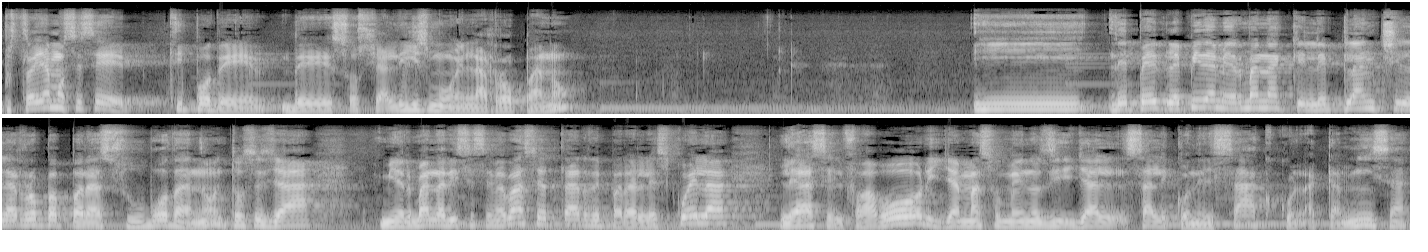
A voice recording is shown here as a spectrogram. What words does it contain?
pues traíamos ese tipo de, de socialismo en la ropa, ¿no? y le, pide a mi hermana que le planche la ropa para su boda, ¿no? Entonces ya mi hermana dice, se me va a hacer tarde para la escuela, le hace el favor y ya más o menos ya sale con el saco, con la camisa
